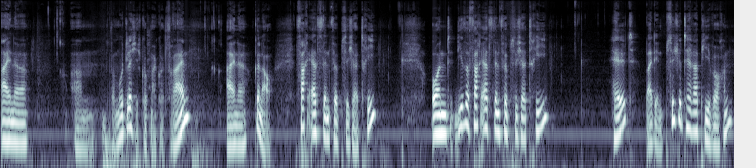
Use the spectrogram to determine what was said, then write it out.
eine, ähm, vermutlich, ich gucke mal kurz rein, eine, genau, Fachärztin für Psychiatrie. Und diese Fachärztin für Psychiatrie hält bei den Psychotherapiewochen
